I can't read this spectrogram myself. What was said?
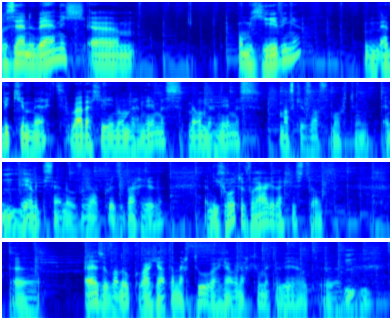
er zijn weinig ehm, omgevingen, heb ik gemerkt, waar dat je in ondernemers, met ondernemers maskers af mocht doen. En Mhm. eerlijk zijn over jouw kwetsbaarheden. En de grote vragen dat je stelt. Eh, hè, zo van ook, waar gaat dat naartoe? Waar gaan we naartoe met de wereld? Eh, Mhm.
